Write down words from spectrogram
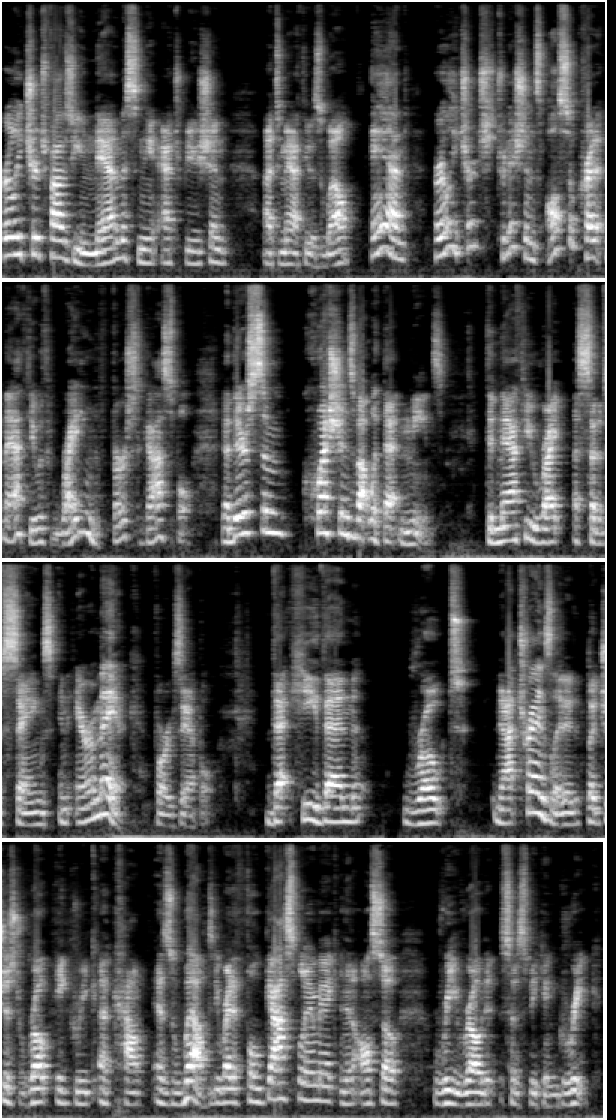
Early church fathers are unanimous in the attribution uh, to Matthew as well. And early church traditions also credit Matthew with writing the first gospel. Now there's some questions about what that means. Did Matthew write a set of sayings in Aramaic, for example, that he then wrote not translated, but just wrote a Greek account as well. Did he write a full gospel in Aramaic and then also rewrote it, so to speak, in Greek?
